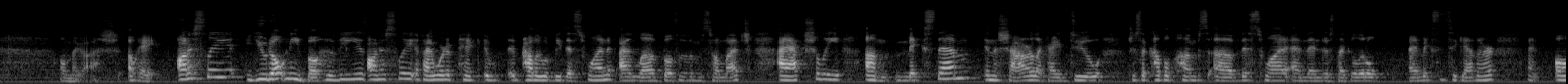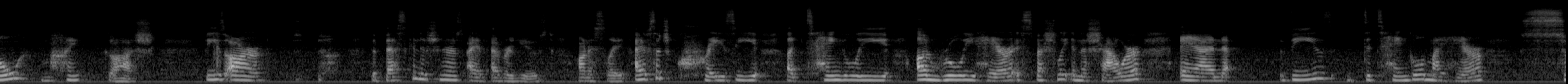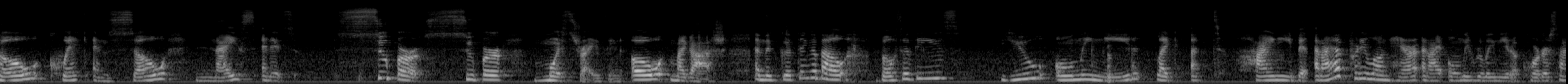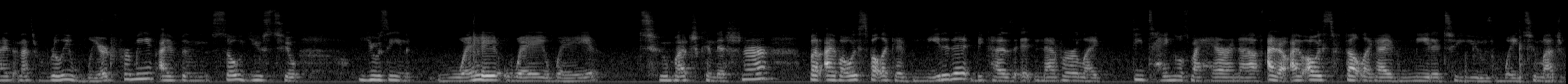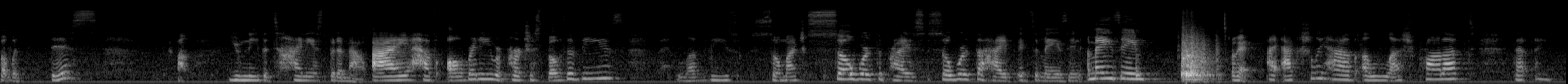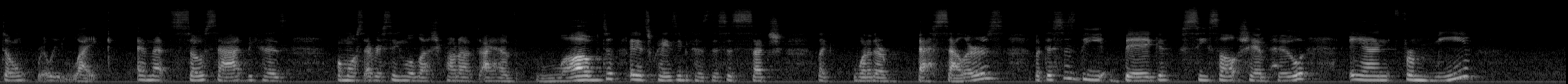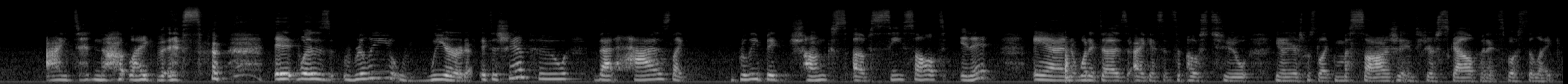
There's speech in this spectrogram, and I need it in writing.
Oh my gosh. Okay, honestly, you don't need both of these. Honestly, if I were to pick, it, it, probably would be this one. I love both of them so much. I actually um, mix them in the shower. Like I do just a couple pumps of this one and then just like a little, I mix it together. And oh my gosh, these are the best conditioners I have ever used honestly. I have such crazy, like tangly, unruly hair, especially in the shower, and these detangle my hair so quick and so nice, and it's super, super moisturizing. Oh my gosh. And the good thing about both of these, you only need like a tiny bit. And I have pretty long hair and I only really need a quarter size and that's really weird for me. I've been so used to using way, way, way too much conditioner, but I've always felt like I've needed it because it never like detangles my hair enough. I don't know, I've always felt like I've needed to use way too much, but with this, uh, you need the tiniest bit amount. I have already repurchased both of these love these so much. So worth the price, so worth the hype. It's amazing. Amazing. Okay, I actually have a Lush product that I don't really like. And that's so sad because almost every single Lush product I have loved. And it's crazy because this is such like one of their best sellers. But this is the Big Sea Salt Shampoo. And for me, I did not like this. it was really weird. It's a shampoo that has like really big chunks of sea salt in it and what it does I guess it's supposed to you know you're supposed to like massage it into your scalp and it's supposed to like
